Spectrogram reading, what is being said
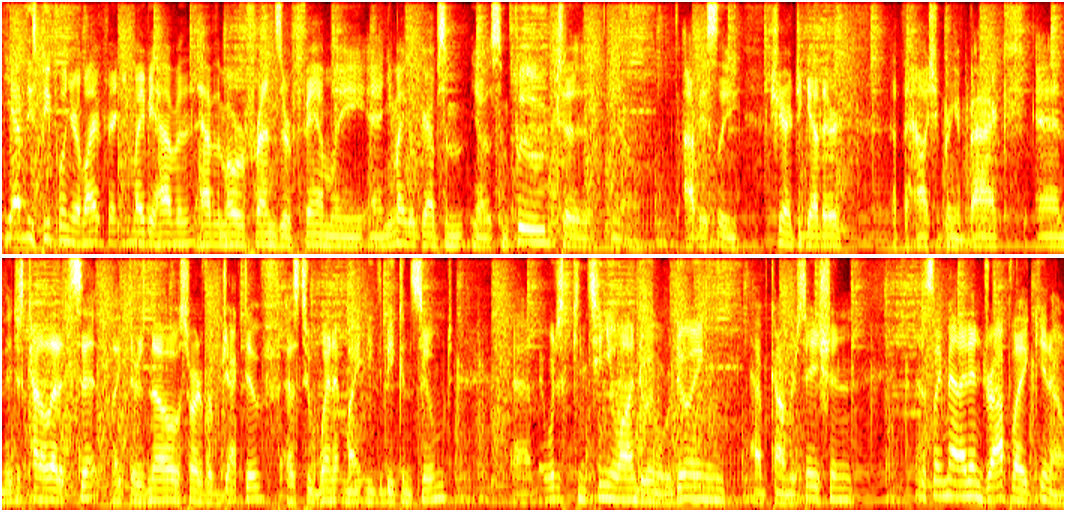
you have these people in your life that you might be having have them over friends or family, and you might go grab some you know some food to you know obviously share it together at the house, you bring it back, and they just kind of let it sit. Like there's no sort of objective as to when it might need to be consumed. Um, we'll just continue on doing what we're doing, have conversation, and it's like, man, I didn't drop like you know,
